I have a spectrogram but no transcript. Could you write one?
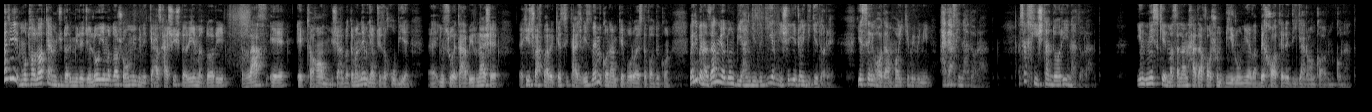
ولی مطالعات که همینجور داره میره جلو یه مقدار شما می‌بینید که از حشیش داره یه مقداری رفع اتهام میشه. البته من نمیگم چیز خوبیه این سوء تعبیر نشه. هیچ وقت برای کسی تجویز نمی‌کنم که برو استفاده کن. ولی به نظر میاد اون بیانگیزگی ریشه یه جای دیگه داره. یه سری آدم هایی که می‌بینی هدفی ندارند. اصلا خیشتنداری ندارند. این نیست که مثلا هدفهاشون بیرونیه و به خاطر دیگران کار می‌کنند.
